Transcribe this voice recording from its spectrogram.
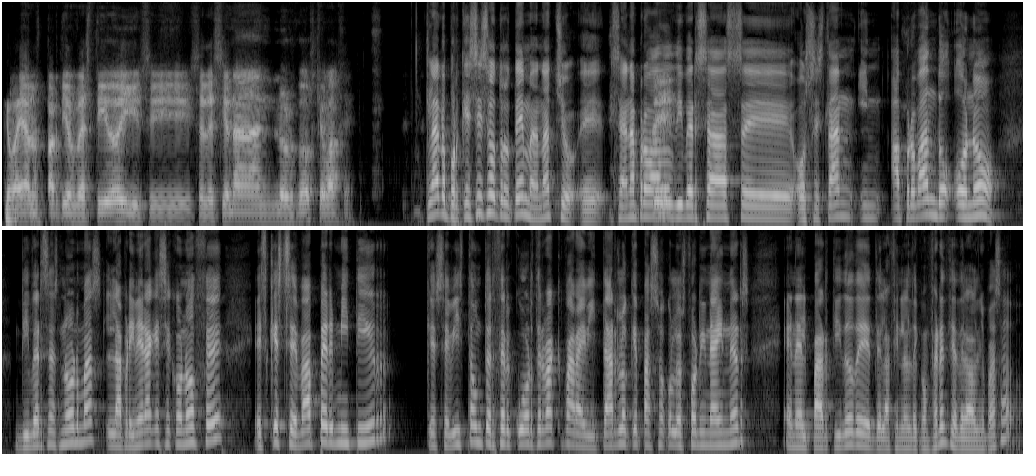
que vaya a los partidos vestido y si se lesionan los dos, que baje. Claro, porque ese es otro tema, Nacho. Eh, se han aprobado diversas, eh, o se están aprobando o no diversas normas. La primera que se conoce es que se va a permitir que se vista un tercer quarterback para evitar lo que pasó con los 49ers en el partido de, la final de conferencia del año pasado.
